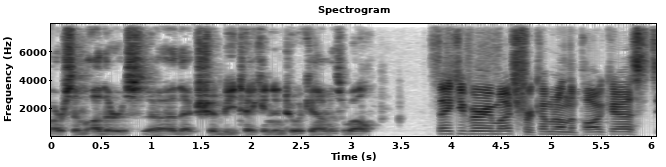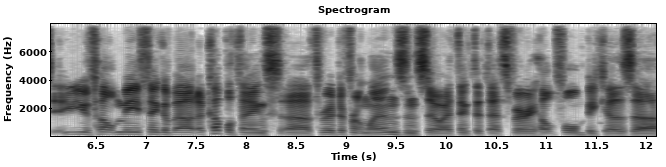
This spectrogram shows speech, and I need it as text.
are some others uh, that should be taken into account as well. Thank you very much for coming on the podcast. You've helped me think about a couple things uh, through a different lens, and so I think that that's very helpful because uh,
